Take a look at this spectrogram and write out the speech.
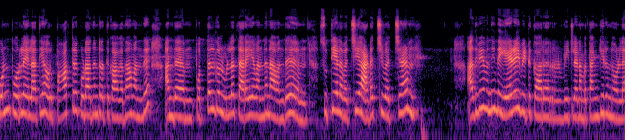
பொன் பொருளை எல்லாத்தையும் அவர் பாத்திரக்கூடாதுன்றதுக்காக தான் வந்து அந்த பொத்தல்கள் உள்ள தரையை வந்து நான் வந்து சுத்தியலை வச்சு அடைச்சி வச்சேன் அதுவே வந்து இந்த ஏழை வீட்டுக்காரர் வீட்டில் நம்ம தங்கியிருந்தோம்ல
